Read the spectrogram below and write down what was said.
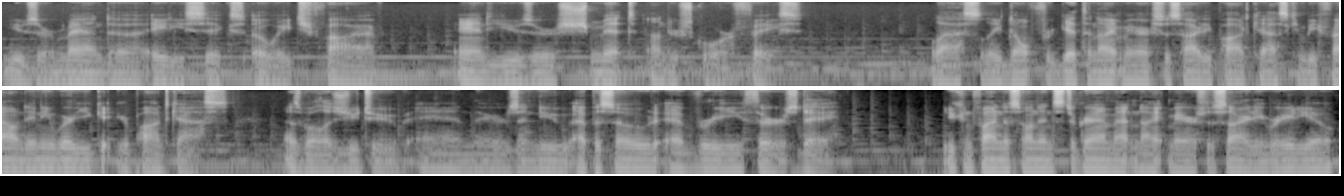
user Manda860H5, and user Schmidt underscore face. Lastly, don't forget the Nightmare Society podcast can be found anywhere you get your podcasts, as well as YouTube, and there's a new episode every Thursday. You can find us on Instagram at Nightmare Society Radio,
